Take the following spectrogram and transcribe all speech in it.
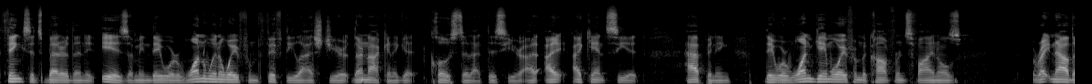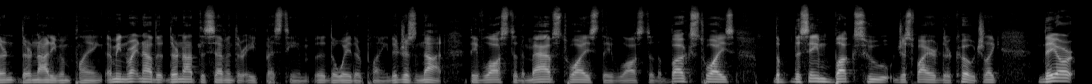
thinks it's better than it is. I mean, they were one win away from 50 last year. They're not going to get close to that this year. I, I I can't see it happening. They were one game away from the conference finals right now they're they're not even playing. I mean, right now they're, they're not the seventh or eighth best team the, the way they're playing. They're just not. They've lost to the Mavs twice. They've lost to the Bucks twice. The the same Bucks who just fired their coach. Like they are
